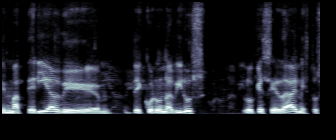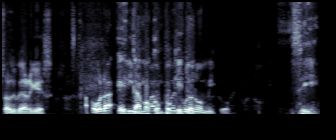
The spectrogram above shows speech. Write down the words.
en materia de, coronavirus, lo que se da en estos albergues. Ahora, el Estamos con poquito... económico. Sí.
